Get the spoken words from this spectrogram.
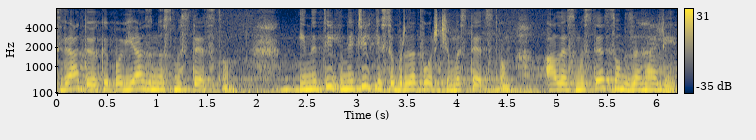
свято, яке пов'язано з мистецтвом. І не, тіль- не тільки з образотворчим мистецтвом, але з мистецтвом взагалі.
